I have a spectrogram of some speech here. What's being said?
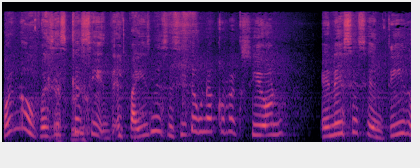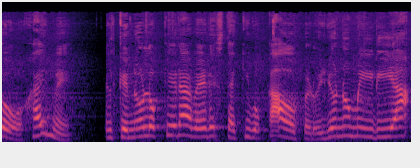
Bueno, pues es que sí, el país necesita una corrección en ese sentido, Jaime. El que no lo quiera ver está equivocado, pero yo no me iría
